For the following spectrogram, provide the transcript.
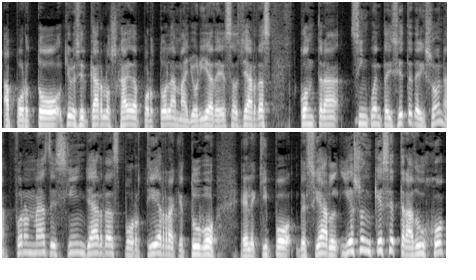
aportó, quiero decir, Carlos Hyde aportó la mayoría de esas yardas contra 57 de Arizona. Fueron más de 100 yardas por tierra que tuvo el equipo de Seattle. ¿Y eso en qué se tradujo?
